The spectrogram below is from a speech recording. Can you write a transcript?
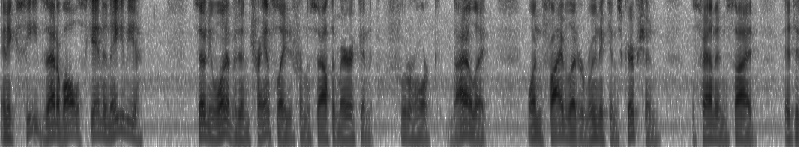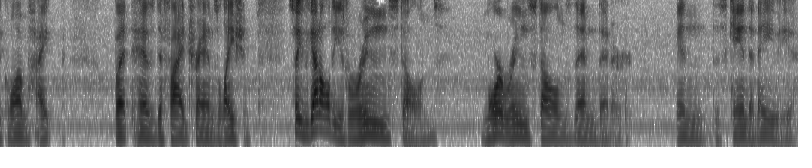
and exceeds that of all of Scandinavia. 71 of it been translated from the South American Futhark dialect. One five letter runic inscription was found inside Itiquam but has defied translation. So you've got all these rune stones, more rune stones than that are in the Scandinavia.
